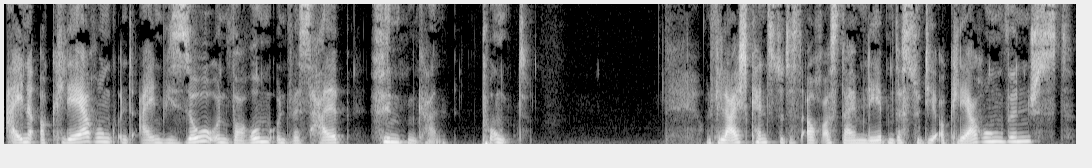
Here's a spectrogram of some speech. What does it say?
eine Erklärung und ein Wieso und Warum und Weshalb finden kann. Punkt. Und vielleicht kennst du das auch aus deinem Leben, dass du dir Erklärungen wünschst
